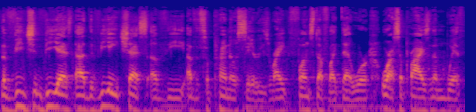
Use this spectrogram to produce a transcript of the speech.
the v, VS uh, the VHS of the of the Soprano series right? Fun stuff like that or or I surprise them with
